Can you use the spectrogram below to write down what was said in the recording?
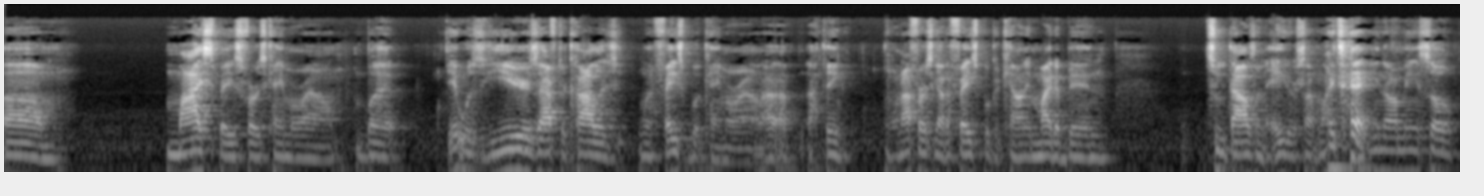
um, MySpace first came around, but it was years after college when Facebook came around. I, I think when I first got a Facebook account, it might have been 2008 or something like that. You know what I mean? So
